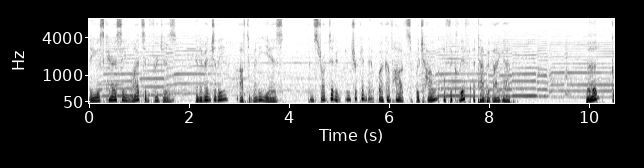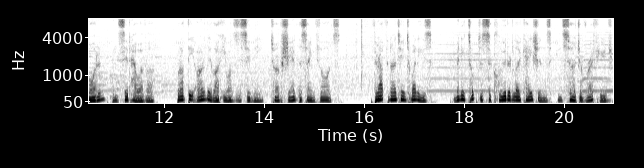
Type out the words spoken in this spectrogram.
They used kerosene lights and fridges, and eventually, after many years, constructed an intricate network of huts which hung off the cliff at Tabbigai Gap. Bert, Gordon, and Sid, however, were not the only lucky ones in Sydney to have shared the same thoughts. Throughout the 1920s, many took to secluded locations in search of refuge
